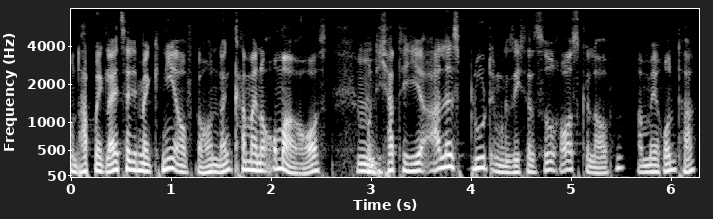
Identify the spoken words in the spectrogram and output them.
und habe mir gleichzeitig mein Knie aufgehauen. Dann kam meine Oma raus und ich hatte hier alles Blut im Gesicht. Das ist so rausgelaufen, an mir runter.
